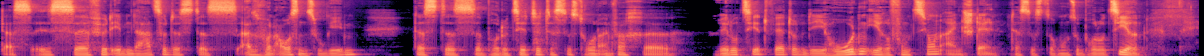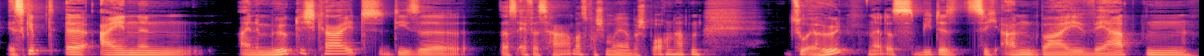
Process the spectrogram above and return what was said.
Das ist, äh, führt eben dazu, dass das, also von außen zugeben, dass das äh, produzierte Testosteron einfach äh, reduziert wird und die Hoden ihre Funktion einstellen, Testosteron zu produzieren. Es gibt äh, einen, eine Möglichkeit, diese, das FSH, was wir schon mal ja besprochen hatten, zu erhöhen. Ne, das bietet sich an bei Werten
